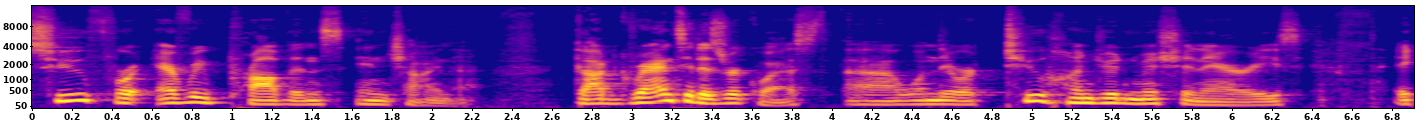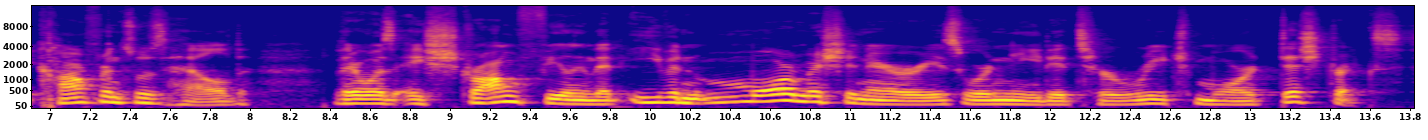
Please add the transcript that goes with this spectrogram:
two for every province in China. God granted his request. Uh, when there were 200 missionaries, a conference was held. There was a strong feeling that even more missionaries were needed to reach more districts.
